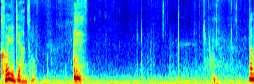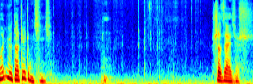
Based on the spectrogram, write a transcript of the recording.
可以这样做。那么遇到这种情形，实在就是，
